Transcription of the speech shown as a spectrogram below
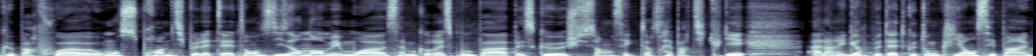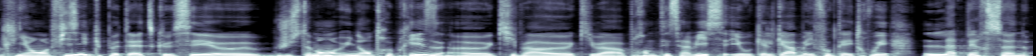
que parfois euh, on se prend un petit peu la tête en se disant non mais moi ça me correspond pas parce que je suis sur un secteur très particulier. À la rigueur peut-être que ton client c'est pas un client physique, peut-être que c'est euh, justement une entreprise euh, qui va qui va prendre tes services et auquel cas bah, il faut que tu ailles trouver la personne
